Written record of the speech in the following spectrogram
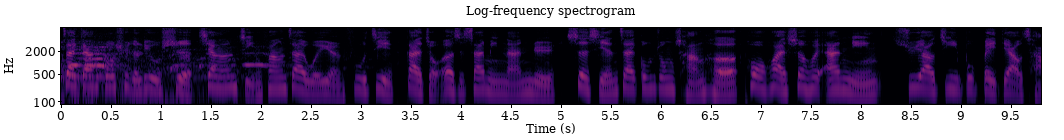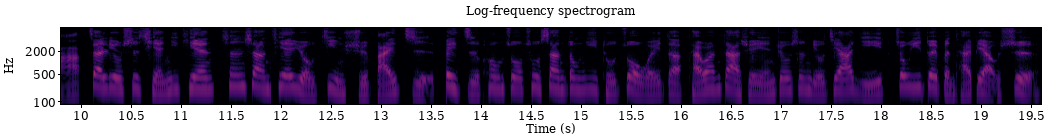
在刚过去的六四，香港警方在维园附近带走二十三名男女，涉嫌在公众场合破坏社会安宁，需要进一步被调查。在六四前一天，身上贴有禁食白纸，被指控做出煽动意图作为的台湾大学研究生刘嘉怡，周一对本台表示，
